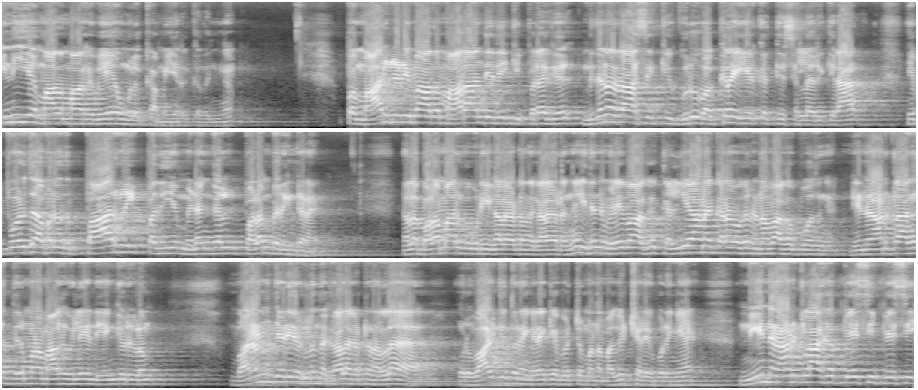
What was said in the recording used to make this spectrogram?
இனிய மாதமாகவே உங்களுக்கு அமைய இருக்குதுங்க இப்போ மார்கழி மாதம் ஆறாம் தேதிக்கு பிறகு மிதன ராசிக்கு குரு வக்ர இயக்கத்தில் செல்ல இருக்கிறார் இப்பொழுது அவரது பார்வை பதியும் இடங்கள் பலம் பெறுகின்றன. நல்ல பலமாக இருக்கக்கூடிய காலகட்டம் அந்த காலகட்டங்க. இதன் விளைவாக கல்யாண கனவுகள் நினைவாக போதுங்க நீண்ட நாட்களாக திருமணம் ஆகவில்லை என்று இயங்கியவர்களும் வரன் தேடியவர்களும் இந்த காலகட்டம் நல்ல ஒரு வாழ்க்கை துணை கிடைக்க பெற்று மன மகிழ்ச்சி அடைய போகிறீங்க நீண்ட நாட்களாக பேசி பேசி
